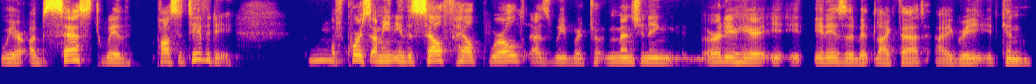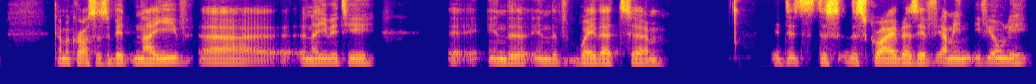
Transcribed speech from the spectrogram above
we are obsessed with positivity. Mm. of course i mean in the self-help world as we were mentioning earlier here it, it, it is a bit like that. I agree. It can come across as a bit naive uh, a naivety uh, in the in the way that um, it's described as if i mean if you only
